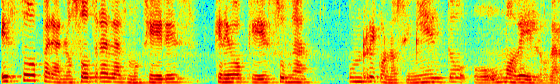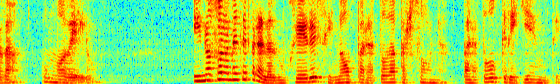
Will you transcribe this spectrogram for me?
Esto para nosotras las mujeres creo que es un reconocimiento o un modelo, ¿verdad? Un modelo. Y no solamente para las mujeres, sino para toda persona, para todo creyente.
